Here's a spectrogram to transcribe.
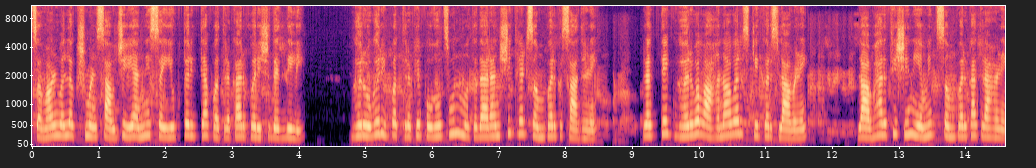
चव्हाण व लक्ष्मण सावजी यांनी संयुक्तरित्या पत्रकार परिषदेत दिली. घरोघरी पत्रके पोहोचवून मतदारांशी थेट संपर्क साधणे प्रत्येक घर व वाहनावर स्टिकर्स लावणे लाभार्थीशी नियमित संपर्कात राहणे.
